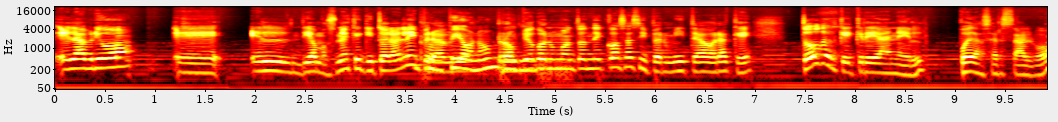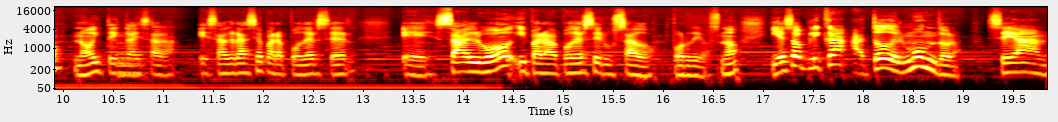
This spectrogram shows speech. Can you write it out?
él abrió, eh, él, digamos, no es que quitó la ley, pero rompió, rompió con un montón de cosas y permite ahora que todo el que crea en él pueda ser salvo, ¿no? Y tenga mm. esa, esa gracia para poder ser eh, salvo y para poder ser usado por Dios, ¿no? Y eso aplica a todo el mundo, sea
